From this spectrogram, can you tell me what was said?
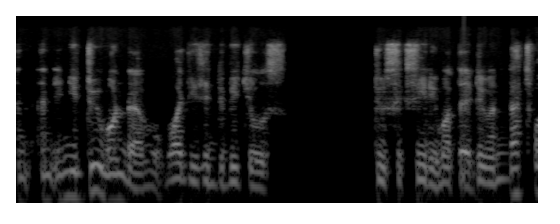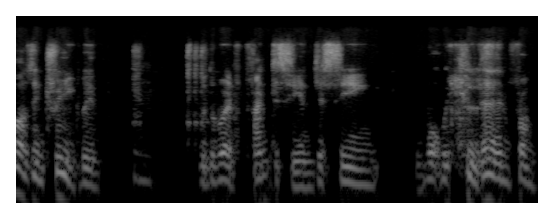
and, and, and you do wonder why these individuals do succeed in what they do, and that's why I was intrigued with mm. with the word fantasy and just seeing what we can learn from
